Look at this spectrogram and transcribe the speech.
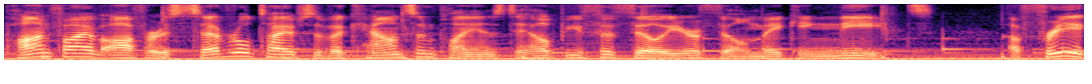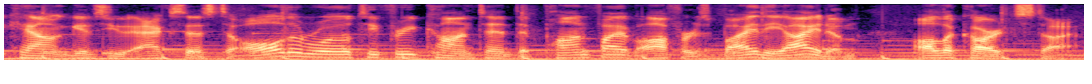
Pond5 offers several types of accounts and plans to help you fulfill your filmmaking needs. A free account gives you access to all the royalty-free content that Pond5 offers by the item, a la carte style.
